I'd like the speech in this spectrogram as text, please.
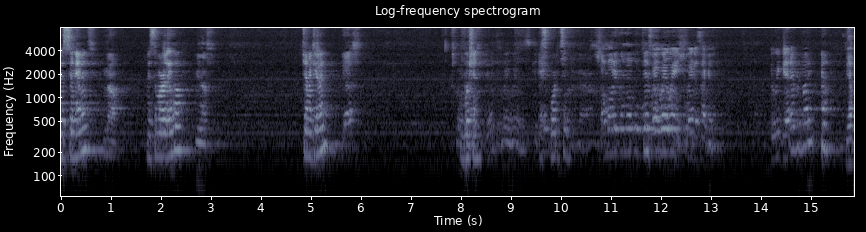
Mr. Nimmons? No. Mr. Moralejo? Yes. Chairman Coon? Yes? Motion wait, wait, is let's- forty-two. Somebody come up with. Yes, wait, wait, wait, wait a second. Did we get everybody? Yeah. Yeah.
